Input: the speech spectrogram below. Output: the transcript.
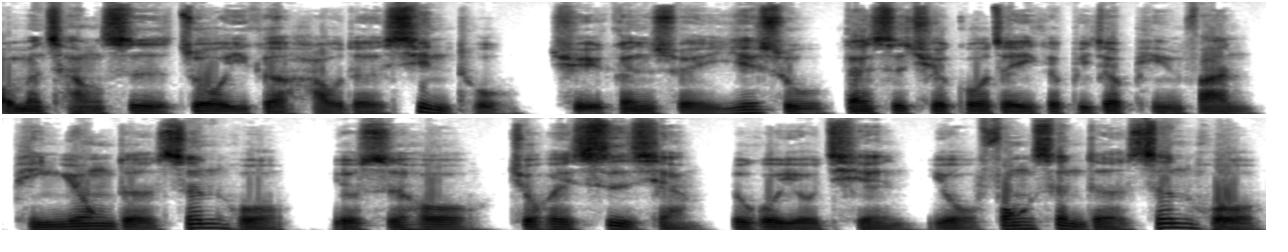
我们尝试做一个好的信徒，去跟随耶稣，但是却过着一个比较平凡、平庸的生活。有时候就会试想，如果有钱、有丰盛的生活，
